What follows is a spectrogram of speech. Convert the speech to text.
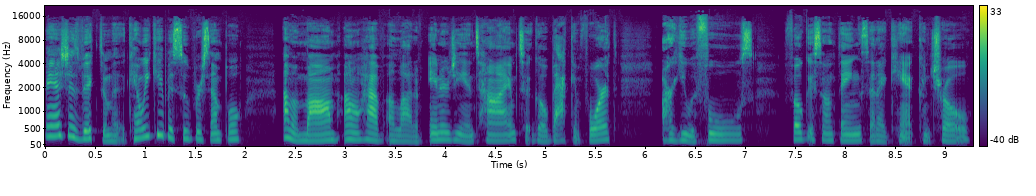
Man, it's just victimhood. Can we keep it super simple? I'm a mom. I don't have a lot of energy and time to go back and forth, argue with fools, focus on things that I can't control.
